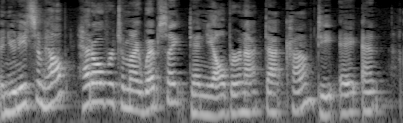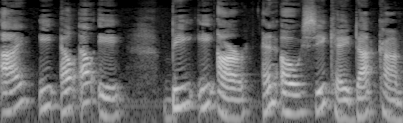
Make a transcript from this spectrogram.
and you need some help, head over to my website, daniellebernock.com, D A N I E L L E B E R N O C dot com.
